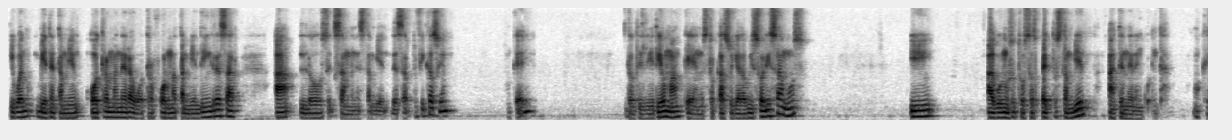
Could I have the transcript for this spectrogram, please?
Y bueno, viene también otra manera u otra forma también de ingresar a los exámenes también de certificación. ¿Ok? Del idioma, que en nuestro caso ya lo visualizamos, y algunos otros aspectos también a tener en cuenta. ¿Ok?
